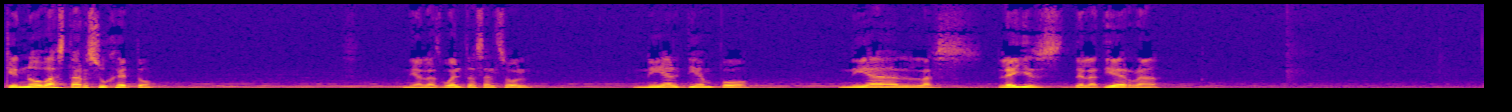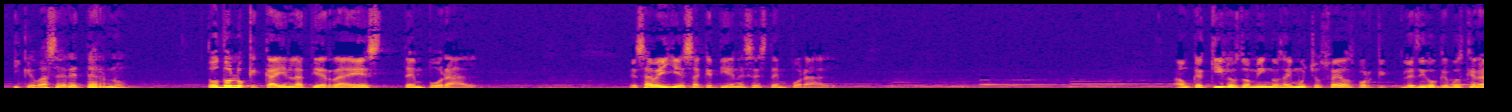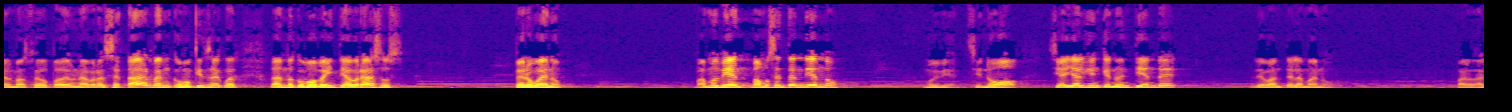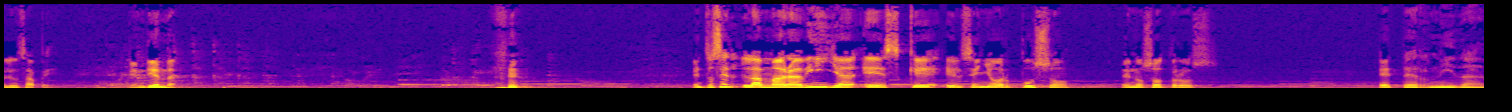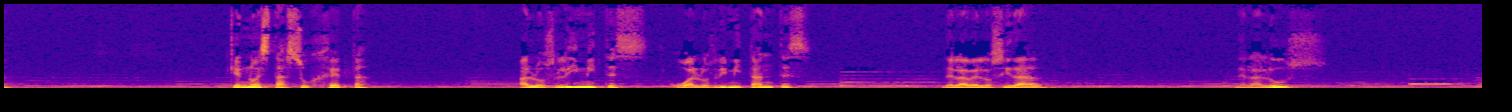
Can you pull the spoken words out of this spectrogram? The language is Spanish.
que no va a estar sujeto ni a las vueltas al sol, ni al tiempo, ni a las leyes de la tierra, y que va a ser eterno. Todo lo que cae en la tierra es temporal. Esa belleza que tienes es temporal. Aunque aquí los domingos hay muchos feos, porque les digo que busquen al más feo para dar un abrazo. Se tardan como quién sabe cuál, dando como 20 abrazos. Pero bueno, vamos bien, vamos entendiendo. Muy bien. Si no, si hay alguien que no entiende, levante la mano para darle un zape, para que entienda. Entonces, la maravilla es que el Señor puso en nosotros eternidad que no está sujeta a los límites o a los limitantes de la velocidad, de la luz,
